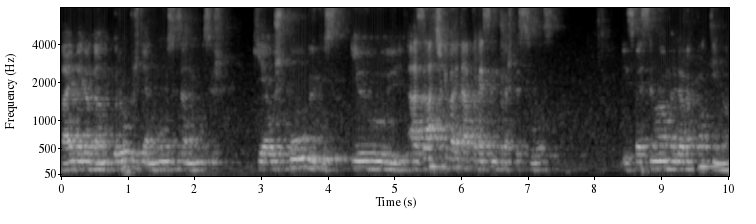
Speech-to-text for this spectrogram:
Vai melhorando grupos de anúncios, anúncios, que é os públicos e o, as artes que vai estar aparecendo para as pessoas. Isso vai ser uma melhora contínua.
